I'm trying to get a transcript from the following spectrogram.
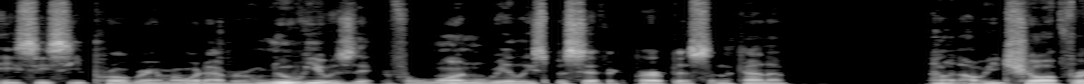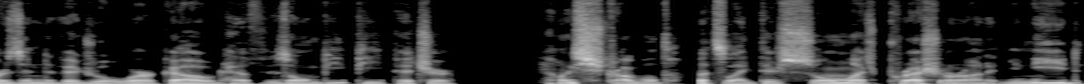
ACC program or whatever who knew he was there for one really specific purpose and kind of, I don't know, he'd show up for his individual workout, have his own BP pitcher. He always struggled. It's like there's so much pressure on it. You need,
